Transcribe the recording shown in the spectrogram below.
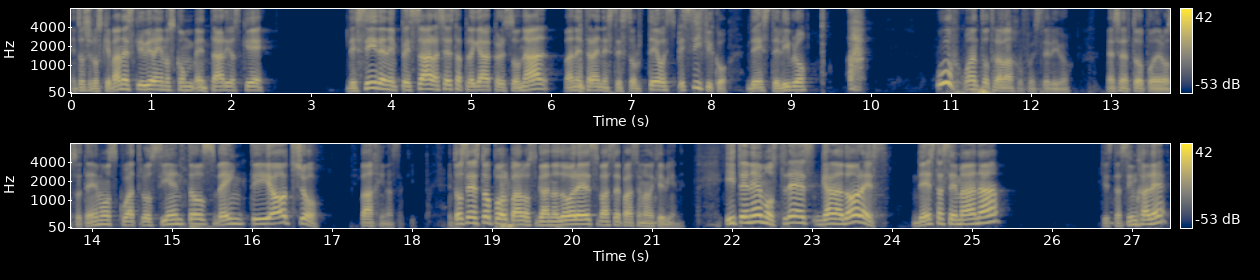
Entonces los que van a escribir ahí en los comentarios que deciden empezar a hacer esta plegaria personal, van a entrar en este sorteo específico de este libro. ¡Ah! ¡Uf! ¡Cuánto trabajo fue este libro! Gracias al Todopoderoso. Tenemos 428 páginas aquí. Entonces esto para los ganadores va a ser para la semana que viene. Y tenemos tres ganadores de esta semana, que está Simjale,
